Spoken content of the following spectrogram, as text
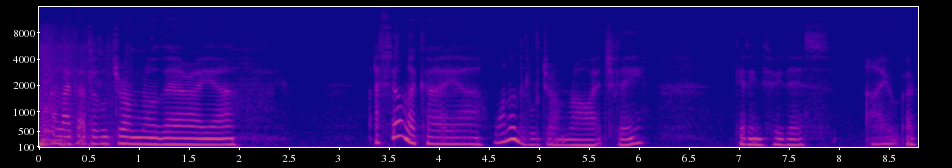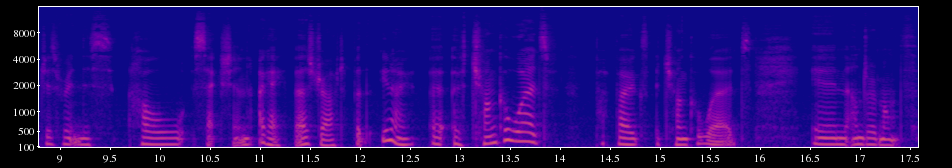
I like that little drum roll there. I uh, I feel like I uh, want a little drum roll actually. Getting through this, I, I've just written this whole section. Okay, first draft, but you know, a, a chunk of words, folks, a chunk of words in under a month.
